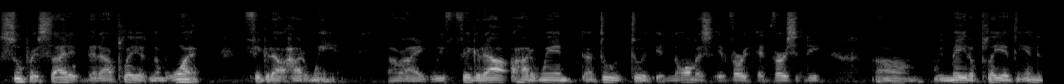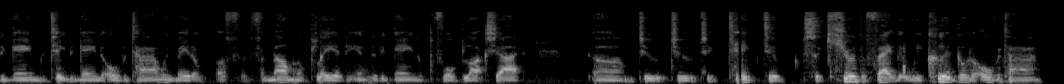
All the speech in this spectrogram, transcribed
super excited that our players, number one, figured out how to win. All right, we figured out how to win uh, through through enormous adver- adversity. Um, we made a play at the end of the game to take the game to overtime. We made a, a phenomenal play at the end of the game for a block shot um, to to to take to secure the fact that we could go to overtime.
